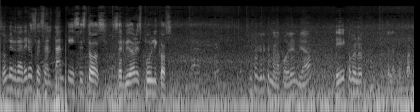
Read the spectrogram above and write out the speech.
Son verdaderos asaltantes estos servidores públicos. ¿Eso crees que me la podría enviar? Sí, cómo no. Te la comparto.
